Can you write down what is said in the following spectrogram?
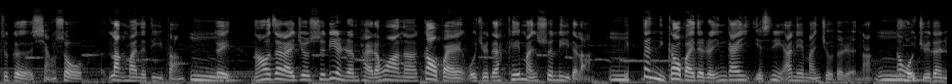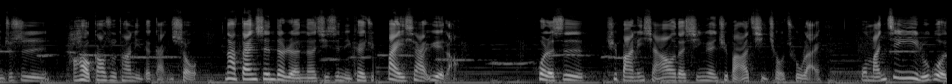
这个享受浪漫的地方。嗯对，然后再来就是恋人牌的话呢，告白我觉得可以蛮顺利的啦。嗯但你告白的人应该也是你暗恋蛮久的人啊。嗯那我觉得你就是好好告诉他你的感受。那单身的人呢，其实你可以去拜一下月老，或者是去把你想要的心愿去把它祈求出来。我蛮建议，如果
